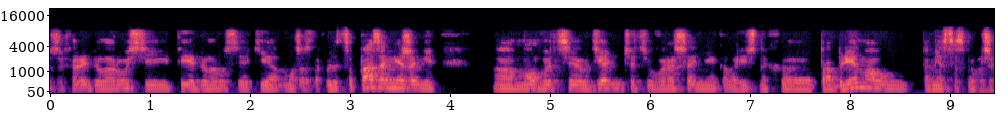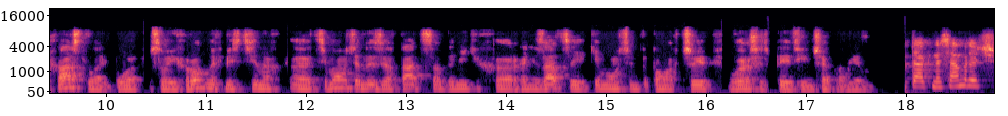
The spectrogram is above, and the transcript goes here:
жыхары беларусі тыя беларусы якія можа знаходзяцца па-за межамі могуць удзельнічаць у вырашэнні экалагічных праблемаў па месца свайго жыхарства альбо сваіх родных мясцінах? Ці могуць яны звяртацца да нейкіх арганізацый якія могуць ім дапамагчы вырашыць тыя ці іншыя праблемы? Так насамрэч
